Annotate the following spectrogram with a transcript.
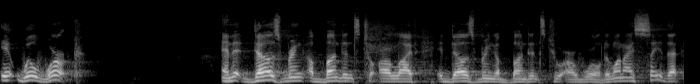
it will work. And it does bring abundance to our life. It does bring abundance to our world. And when I say that,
